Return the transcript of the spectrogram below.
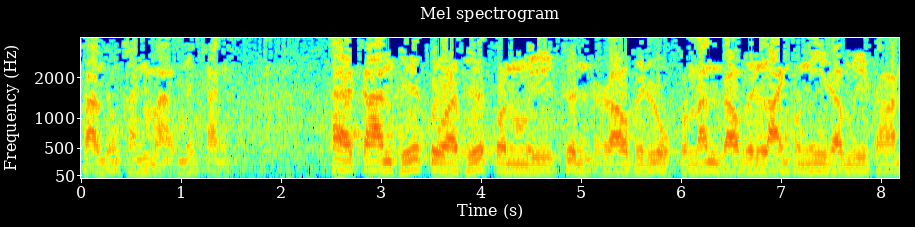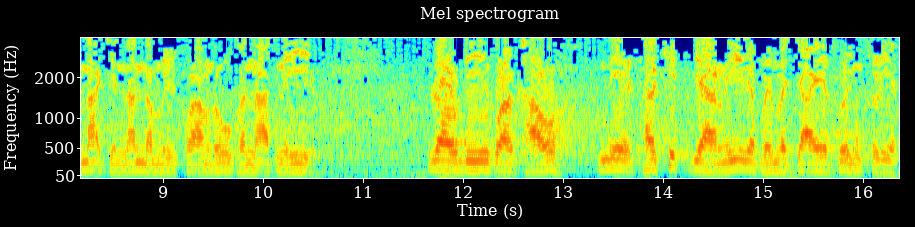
ความสำคัญมากเหมือนกัน ถ้าการถือตัวถือตนมีขึ้น เราเป็นลูกคนนั้น เราเป็นหลานคนนี้เรามีฐานะเช่นนั้นเรามีความรู้ขนาดนี้ เราดีกว่าเขาเนี่ยถ้าคิดอย่างนี้ก็เป็นปัจจัยเพื่อนเกลียด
